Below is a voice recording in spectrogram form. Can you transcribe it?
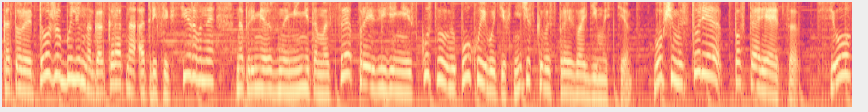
которые тоже были многократно отрефлексированы, например, в знаменитом эссе «Произведение искусства в эпоху его технической воспроизводимости». В общем, история повторяется. Все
